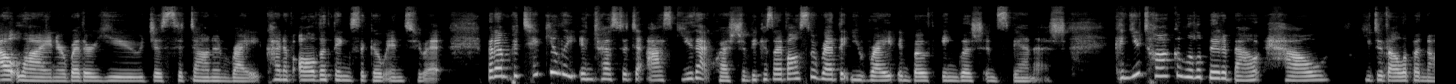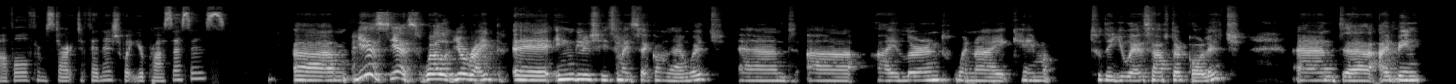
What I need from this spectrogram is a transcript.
outline or whether you just sit down and write, kind of all the things that go into it. But I'm particularly interested to ask you that question because I've also read that you write in both English and Spanish. Can you talk a little bit about how you develop a novel from start to finish, what your process is? Um, yes, yes. Well, you're right. Uh, English is my second language, and uh, I learned when I came to the U.S. after college, and uh, I've been.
